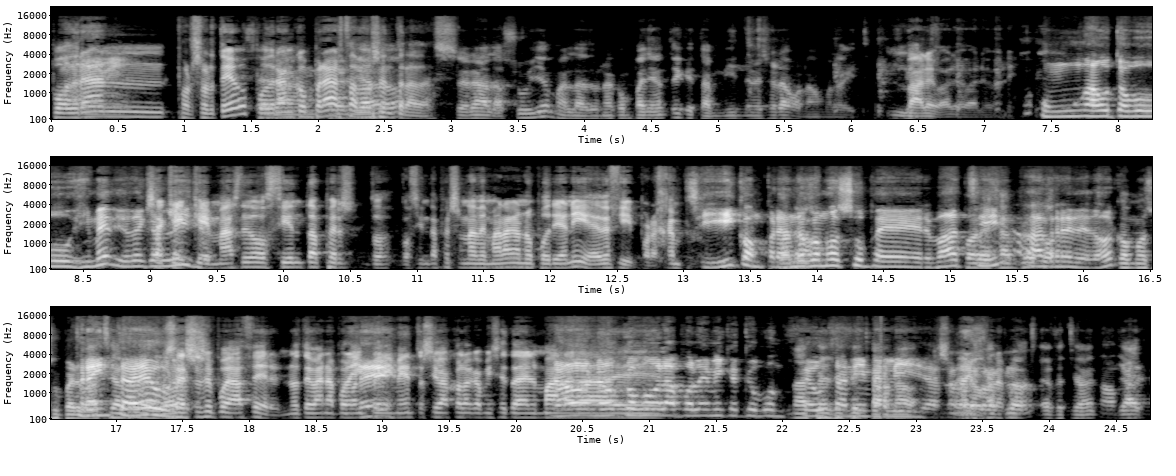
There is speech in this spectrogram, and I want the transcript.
podrán, por sorteo, Será podrán comprar hasta dos entradas. Será la suya más la de un acompañante que también debe ser abonado. Vale, vale, vale. vale. Un autobús y medio de O sea, que, más de 200, pers- do- 200 personas de Málaga no podrían ir. Es decir, por ejemplo. Sí, comprando Bueno, como Super alrededor. Como Super 30 Basti alrededor. O sea, eso se puede hacer. No te van a poner impedimentos si vas con la camiseta del No, Málaga. no como eh, la polémica que hubo en No Ceuta ni. Melilla. No ejemplo, efectivamente, No, ya,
